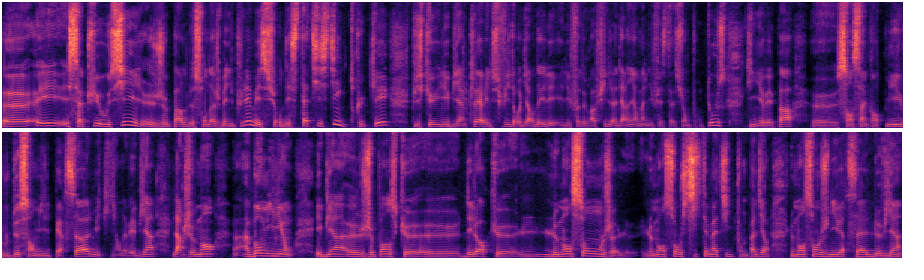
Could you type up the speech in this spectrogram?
euh, et s'appuie aussi, je parle de sondages manipulés, mais sur des statistiques truquées, puisqu'il est bien clair, il suffit de regarder les, les photographies de la dernière manifestation pour tous, qu'il n'y avait pas euh, 150 000 ou 200 000 personnes, mais qu'il y en avait bien largement un bon million. Eh bien, euh, je pense que euh, dès lors que le mensonge, le, mensonge systématique, pour ne pas dire le mensonge universel, devient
